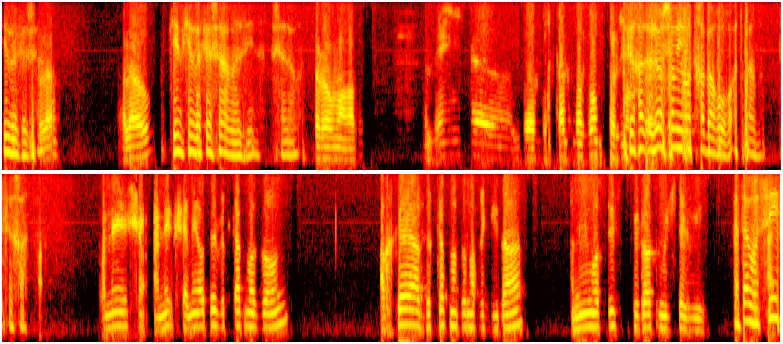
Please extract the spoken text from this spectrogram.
כן, בבקשה. הלו? הלו? כן, כן, בבקשה, מאזין. שלום. שלום הרב. אני אה, בברכת מזון שאני סליחה, לא שומעים אותך ברור, עוד פעם. סליחה. אני כשאני עושה ברכת מזון, אחרי הברכת מזון הרגילה, אני מוסיף תפילות משלי. אתה מוסיף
